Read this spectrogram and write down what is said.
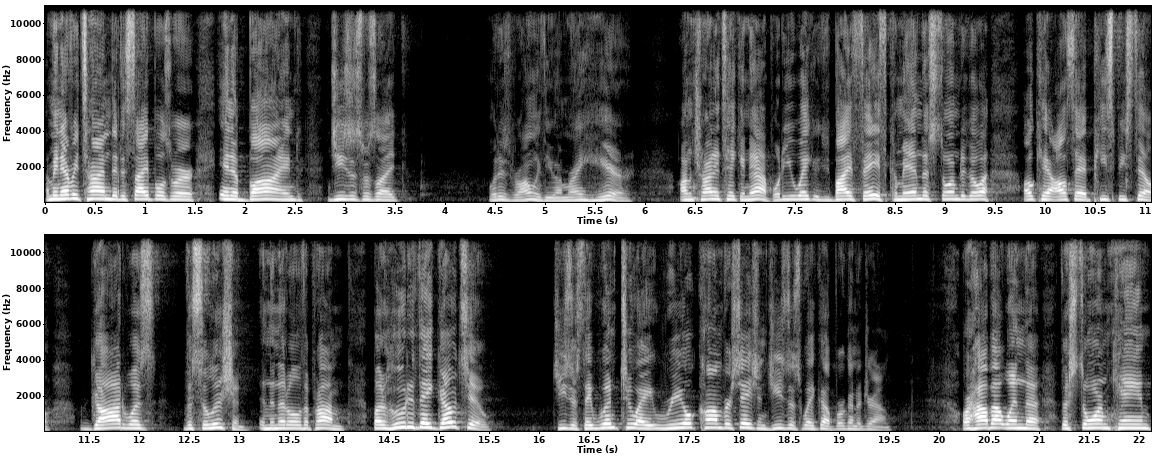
I mean, every time the disciples were in a bind, Jesus was like, What is wrong with you? I'm right here. I'm trying to take a nap. What do you wake? By faith, command the storm to go. Up. Okay, I'll say peace be still. God was the solution in the middle of the problem. But who did they go to? Jesus. They went to a real conversation. Jesus, wake up, we're going to drown. Or how about when the, the storm came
